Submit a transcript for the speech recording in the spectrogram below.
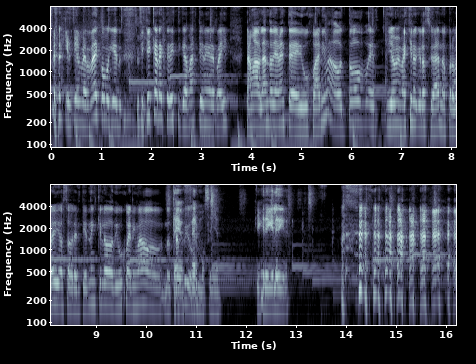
Pero que si es verdad, es como que. Si qué característica más tiene Rey. Estamos hablando obviamente de dibujos animados. Todo, eh, yo me imagino que los ciudadanos promedios sobreentienden que los dibujos animados no Está están vivos. enfermo, señor. ¿Qué quiere que le diga?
